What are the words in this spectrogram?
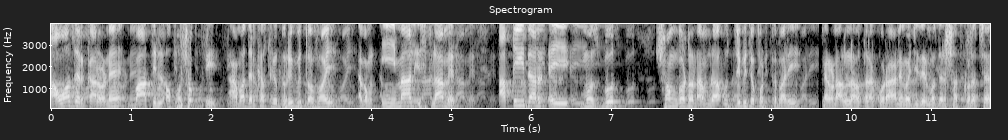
আওয়াজের কারণে বাতিল অপশক্তি আমাদের কাছ থেকে দূরীভূত হয় এবং ইমান ইসলামের আকিদার এই মজবুত সংগঠন আমরা উজ্জীবিত করতে পারি কারণ আল্লাহ তালা কোরআনে মজিদের মধ্যে সাত করেছেন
